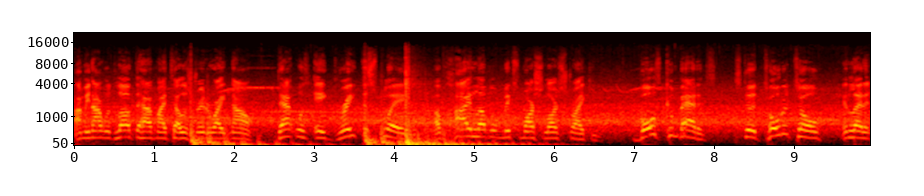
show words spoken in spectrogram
I mean, I would love to have my telestrator right now. That was a great display of high-level mixed martial arts striking. Both combatants stood toe-to-toe -to -toe and let it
